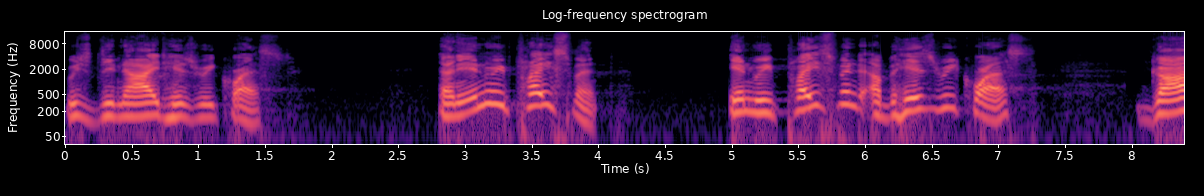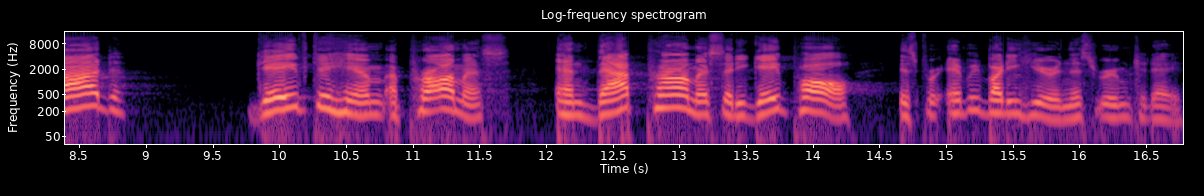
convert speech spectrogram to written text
was denied his request. And in replacement, in replacement of his request, God gave to him a promise, and that promise that he gave Paul is for everybody here in this room today.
